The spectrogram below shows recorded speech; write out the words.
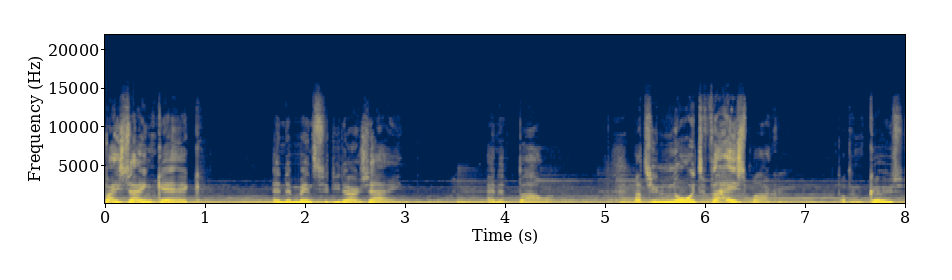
Bij zijn kerk en de mensen die daar zijn en het bouwen. Laat je nooit wijsmaken dat een keuze,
